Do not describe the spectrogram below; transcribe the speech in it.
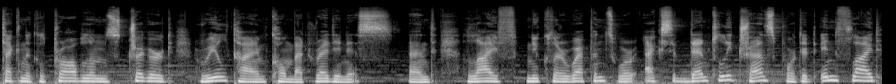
Technical problems triggered real-time combat readiness, and live nuclear weapons were accidentally transported in flight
